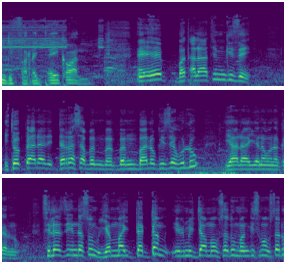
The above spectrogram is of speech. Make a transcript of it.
እንዲፈረጅ ጠይቀዋል። ይሄ በጠላትም ጊዜ ኢትዮጵያ ላይ ደረሰ በሚባለው ጊዜ ሁሉ ያላየነው ነገር ነው። ስለዚህ እነሱም የማይደገም እርምጃ መውሰዱ መንግስት መውሰዱ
